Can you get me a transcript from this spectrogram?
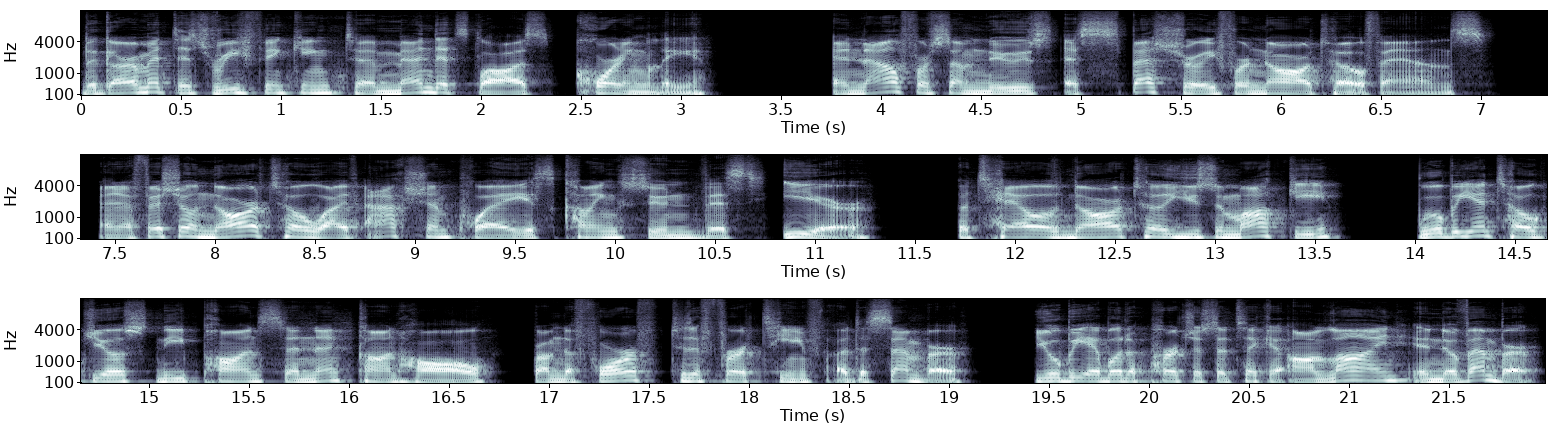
the government is rethinking to amend its laws accordingly. And now for some news, especially for Naruto fans. An official Naruto live action play is coming soon this year. The tale of Naruto Uzumaki will be in Tokyo's Nippon Seinen Hall from the 4th to the 13th of December. You'll be able to purchase a ticket online in November.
